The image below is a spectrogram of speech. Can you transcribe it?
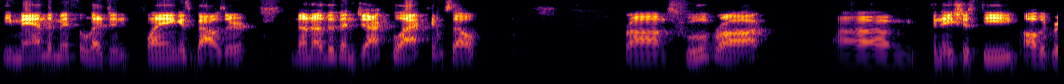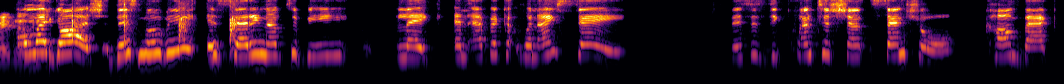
the man, the myth, the legend, playing as Bowser, none other than Jack Black himself from School of Rock, um, Tenacious D, all the great movies. Oh my gosh, this movie is setting up to be like an epic. When I say this is the quintessential comeback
